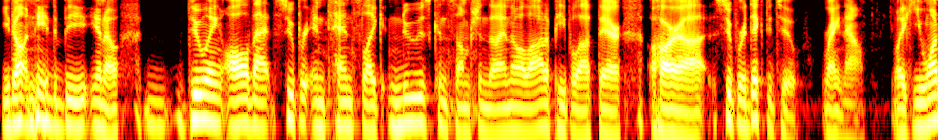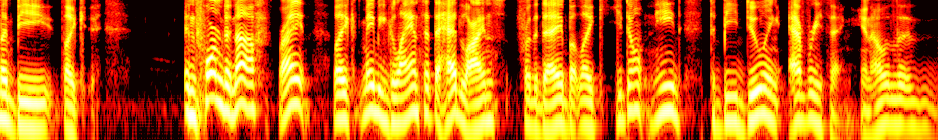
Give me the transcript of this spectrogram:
You don't need to be, you know, doing all that super intense like news consumption that I know a lot of people out there are uh, super addicted to right now. Like you want to be like informed enough, right? Like maybe glance at the headlines for the day, but like you don't need to be doing everything. You know, the,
